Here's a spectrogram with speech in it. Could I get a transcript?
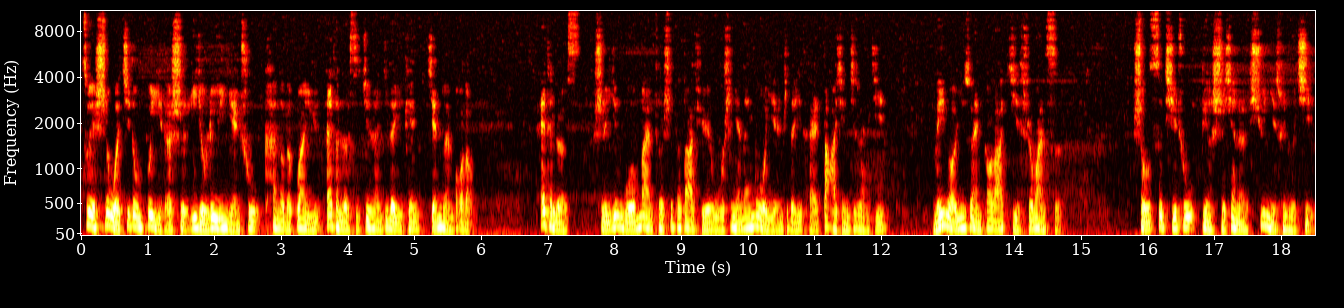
最使我激动不已的是1961年初看到的关于 Atlas 计算机的一篇简短报道。Atlas 是英国曼彻斯特大学50年代末研制的一台大型计算机，每秒运算高达几十万次，首次提出并实现了虚拟存储器，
